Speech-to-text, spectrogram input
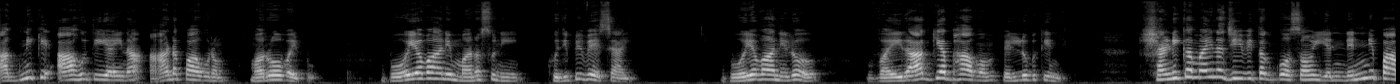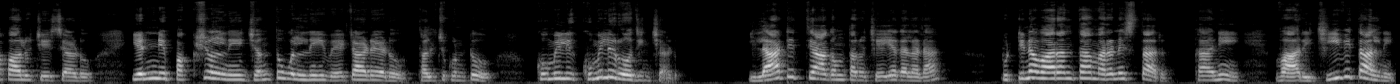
అగ్నికి ఆహుతి అయిన ఆడపావురం మరోవైపు బోయవాని మనసుని కుదిపివేశాయి. బోయవానిలో వైరాగ్య భావం పెళ్ళుబుకింది క్షణికమైన జీవితం కోసం ఎన్నెన్ని పాపాలు చేశాడో ఎన్ని పక్షుల్ని జంతువుల్ని వేటాడాడో తలుచుకుంటూ కుమిలి కుమిలి రోధించాడు. ఇలాంటి త్యాగం తను చేయగలడా? పుట్టిన వారంతా మరణిస్తారు. కానీ వారి జీవితాల్ని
